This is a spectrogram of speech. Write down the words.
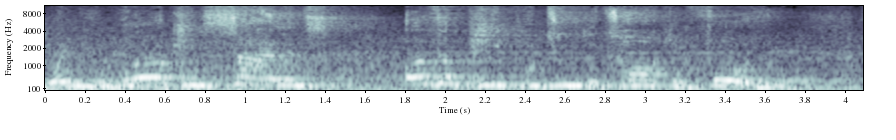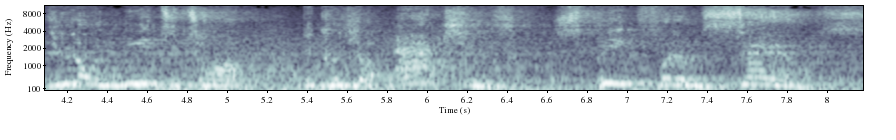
When you work in silence, other people do the talking for you. You don't need to talk because your actions speak for themselves.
